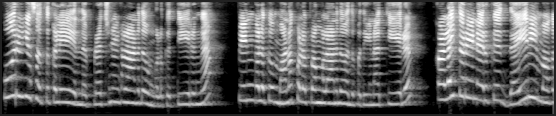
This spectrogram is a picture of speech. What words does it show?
பூர்வீக சொத்துக்களில் இருந்த பிரச்சனைகளானது உங்களுக்கு தீருங்க. பெண்களுக்கு மனக்குழப்பங்களானது வந்து பார்த்திங்கன்னா தீரும். கலைத்துறையினருக்கு தைரியமாக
